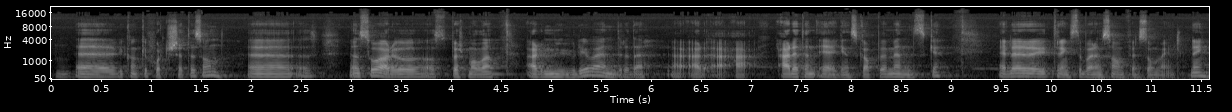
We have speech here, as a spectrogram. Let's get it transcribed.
Eh, vi kan ikke fortsette sånn. Eh, men så er det jo spørsmålet er det mulig å endre det. Er, er, er dette en egenskap ved mennesket? Eller trengs det bare en samfunnsomveltning?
